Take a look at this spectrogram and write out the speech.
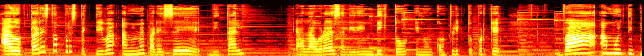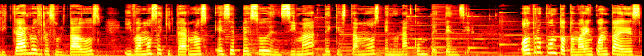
Adoptar esta perspectiva a mí me parece vital a la hora de salir invicto en un conflicto porque va a multiplicar los resultados y vamos a quitarnos ese peso de encima de que estamos en una competencia. Otro punto a tomar en cuenta es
